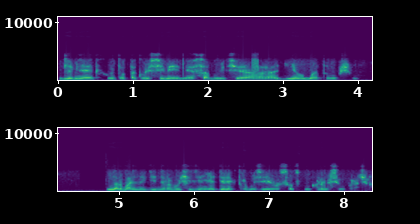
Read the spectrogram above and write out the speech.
для меня это какое-то такое семейное событие. А днем это, в общем, нормальный день, рабочий день. Я директор музея Высоцкого, кроме всего прочего.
